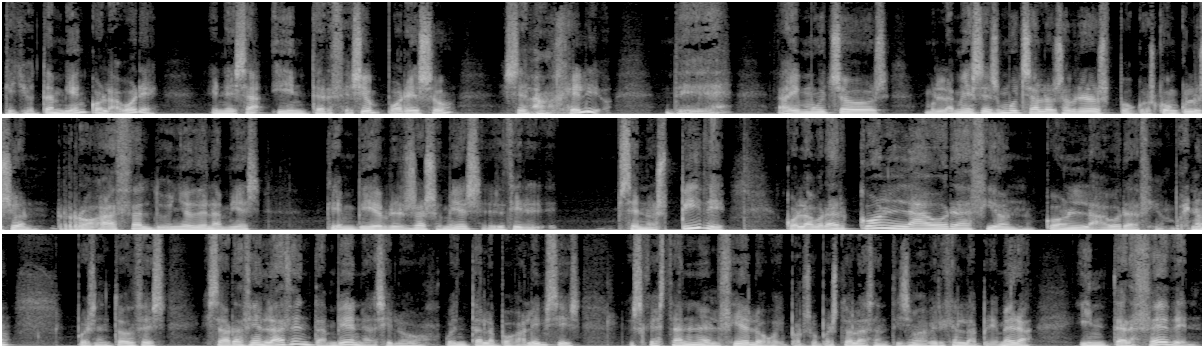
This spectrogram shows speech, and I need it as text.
que yo también colabore en esa intercesión. Por eso, ese evangelio de hay muchos, la mies es mucha, los obreros pocos. Conclusión, rogad al dueño de la mies que envíe obreros a su mies. Es decir, se nos pide colaborar con la oración, con la oración. Bueno, pues entonces, esa oración la hacen también, así lo cuenta el Apocalipsis, los que están en el cielo, y por supuesto la Santísima Virgen la primera, interceden.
